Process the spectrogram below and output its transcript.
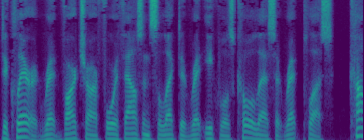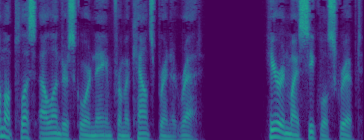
Declare at ret varchar 4000 select at ret equals coalesce at ret plus, comma plus l underscore name from account sprint at ret. Here in my SQL script,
